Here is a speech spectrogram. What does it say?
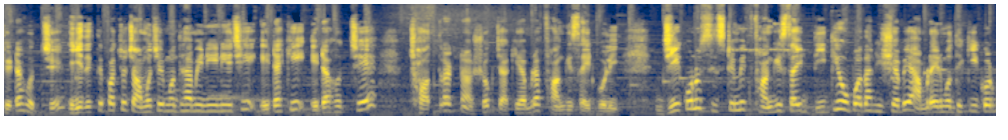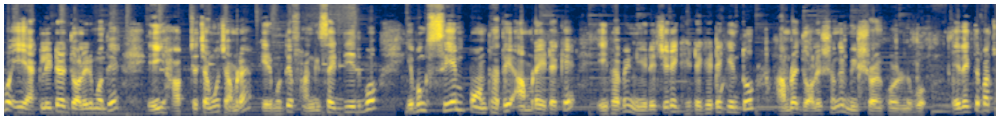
সেটা হচ্ছে, এই যে দেখতে পাচ্ছ চামচের মধ্যে আমি নিয়ে নিয়েছি, এটা কি? এটা হচ্ছে ছত্রাকনাশক, যাকে আমরা ফাঙ্গিসাইড বলি। যে কোনো সিস্টেমিক ফাঙ্গিসাইড দ্বিতীয় উপাদান হিসেবে আমরা এর মধ্যে কি করব? এই এক লিটার জলের মধ্যে এই হাফ চা চামচ আমরা এর মধ্যে ফাঙ্গিসাইড দিয়ে দেবো এবং সেম পন্থাতে আমরা এটাকে এইভাবে নেড়ে চেড়ে ঘেটে ঘেটে কিন্তু আমরা জলের সঙ্গে মিশ্রণ করে নেব। এ দেখতে পাচ্ছ,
